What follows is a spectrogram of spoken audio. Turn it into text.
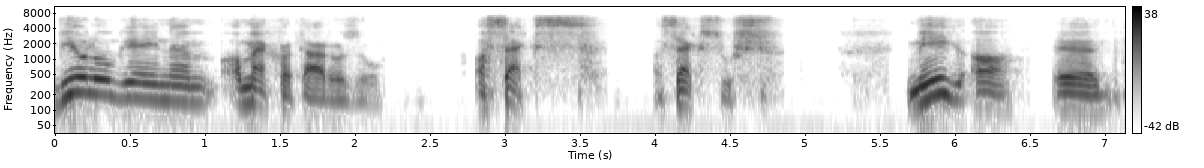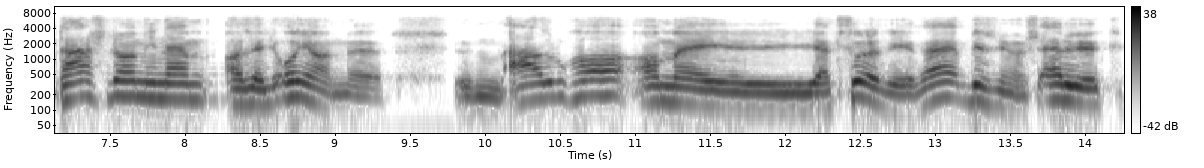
biológiai nem a meghatározó, a szex, a szexus. Míg a társadalmi nem az egy olyan álruha, amelyet fölvéve bizonyos erők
